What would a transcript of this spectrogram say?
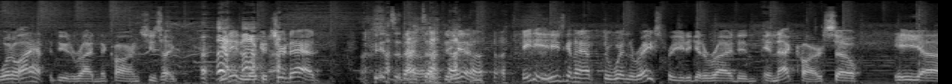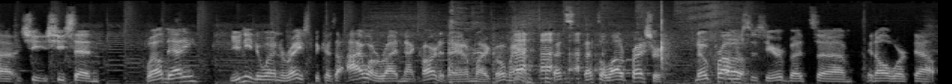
what do I have to do to ride in the car? And she's like, You need to look at your dad. It's, that's up to him. He, he's going to have to win the race for you to get a ride in, in that car. So he, uh, she, she said, "Well, Daddy, you need to win the race because I want to ride in that car today. And I'm like, oh man, that's that's a lot of pressure. No promises here, but uh, it all worked out.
